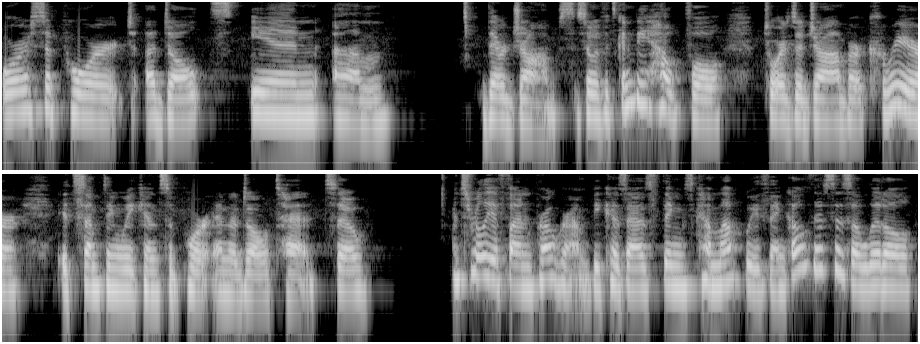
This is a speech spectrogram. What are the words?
or support adults in um, their jobs. So if it's going to be helpful towards a job or career, it's something we can support in adulthood. So it's really a fun program because as things come up, we think, oh, this is a little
